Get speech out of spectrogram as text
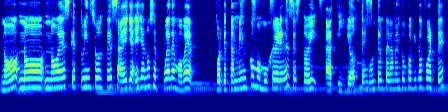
no, no, no es que tú insultes a ella, ella no se puede mover, porque también como mujeres estoy, ah, y yo tengo un temperamento un poquito fuerte,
